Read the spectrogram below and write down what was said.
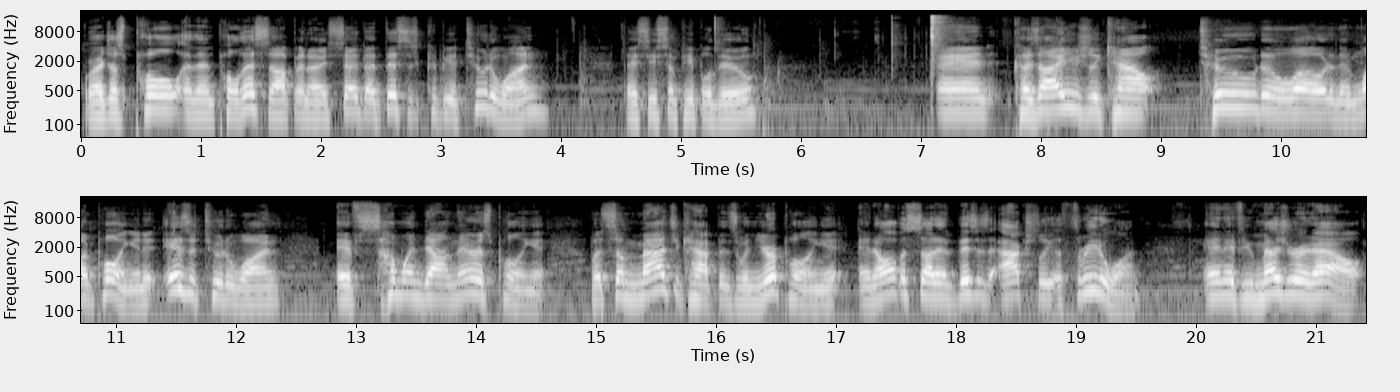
where I just pull and then pull this up and I said that this is, could be a two to one. That I see some people do. And because I usually count two to the load and then one pulling, and it is a two to one if someone down there is pulling it. But some magic happens when you're pulling it, and all of a sudden, this is actually a three to one. And if you measure it out,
